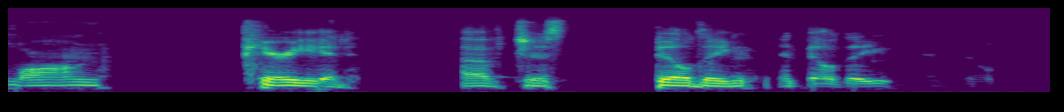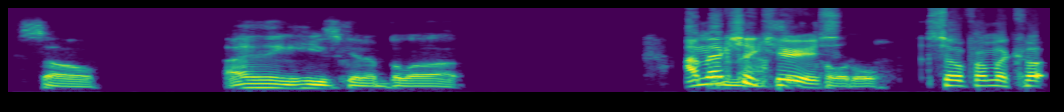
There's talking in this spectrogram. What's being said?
long period of just building and building and building. So I think he's gonna blow up I'm actually curious. total. So from a co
